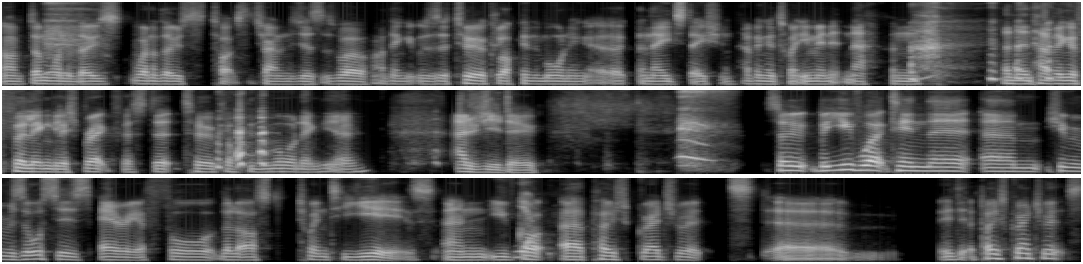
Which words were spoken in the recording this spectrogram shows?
I've done one of those one of those types of challenges as well. I think it was a two o'clock in the morning at an aid station, having a 20 minute nap and and then having a full English breakfast at two o'clock in the morning. You know, as you do. So, but you've worked in the um, human resources area for the last twenty years, and you've Yeah. got a postgraduate. Uh, is it a postgraduate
